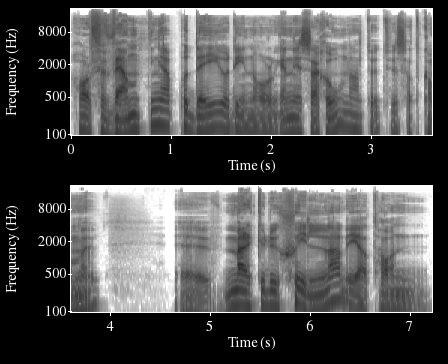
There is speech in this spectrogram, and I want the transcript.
har förväntningar på dig och din organisation naturligtvis att komma ut. Eh, märker du skillnad i att ha en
